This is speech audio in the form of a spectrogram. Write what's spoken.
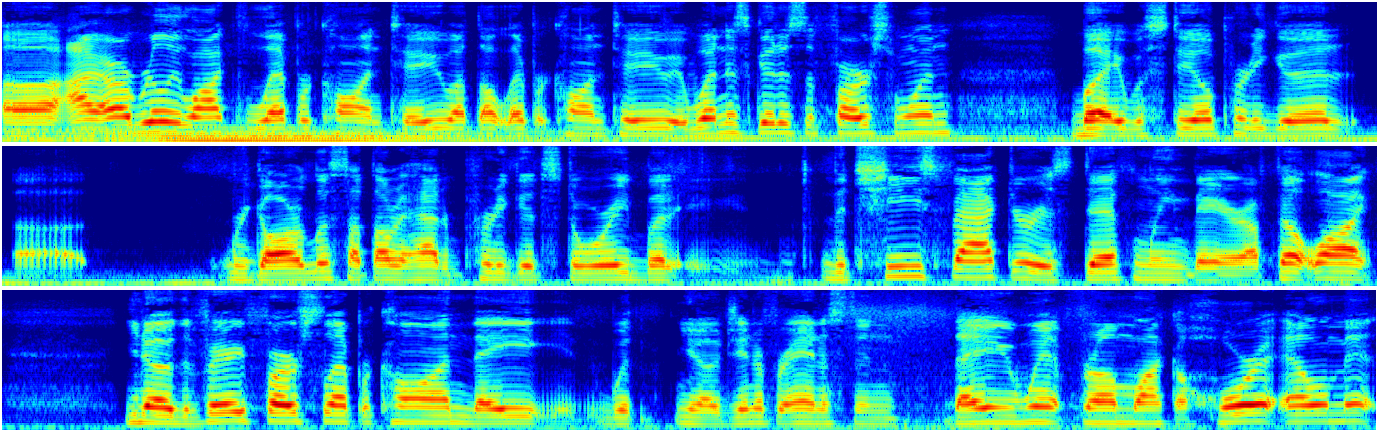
Uh, I, I, really liked Leprechaun 2. I thought Leprechaun 2, it wasn't as good as the first one, but it was still pretty good uh, regardless. I thought it had a pretty good story, but the cheese factor is definitely there. I felt like, you know, the very first Leprechaun, they, with, you know, Jennifer Aniston, they went from like a horror element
